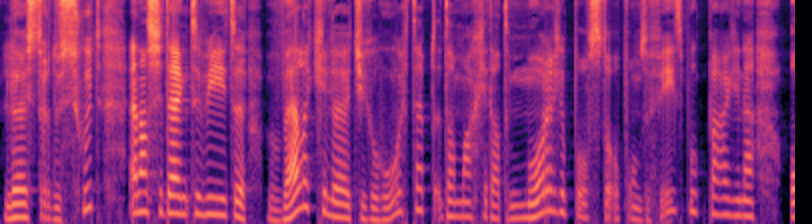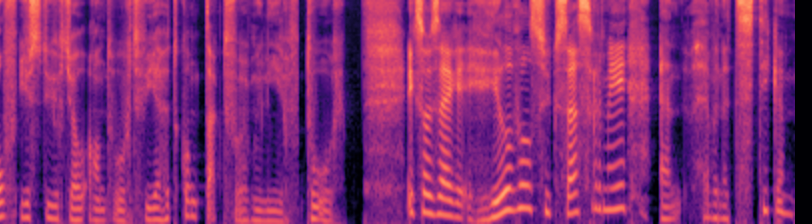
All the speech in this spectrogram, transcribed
Luister dus goed. En als je denkt te weten welk geluid je gehoord hebt, dan mag je dat morgen posten op onze Facebookpagina of je stuurt jouw antwoord via het contactformulier door. Ik zou zeggen, heel veel succes ermee en we hebben het stiekem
